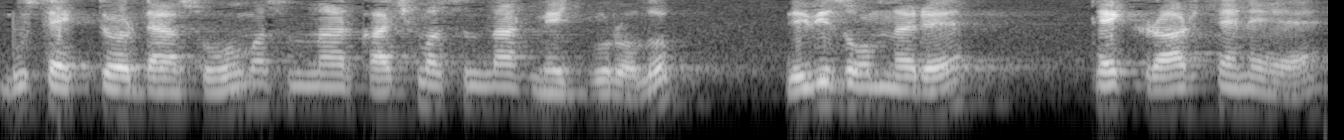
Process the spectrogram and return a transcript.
bu sektörden soğumasınlar, kaçmasınlar mecbur olup ve biz onları tekrar seneye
